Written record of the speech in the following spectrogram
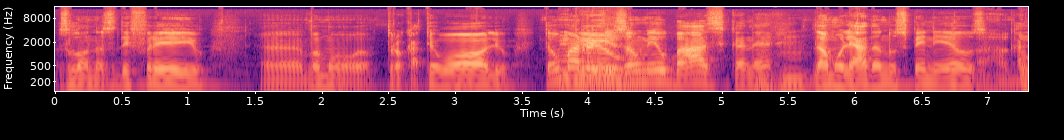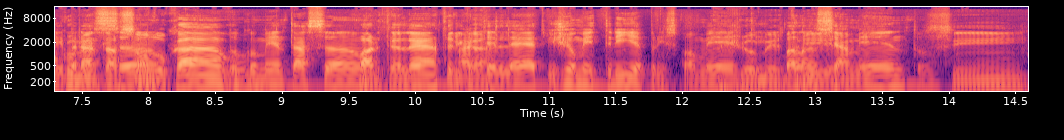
as lonas de freio, ah, vamos trocar teu óleo. Então uma Pneu. revisão meio básica, né? Dar uma olhada nos pneus, Aham, calibração, documentação do carro, documentação, parte elétrica. parte elétrica, geometria principalmente, Geometria. balanceamento. Sim,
